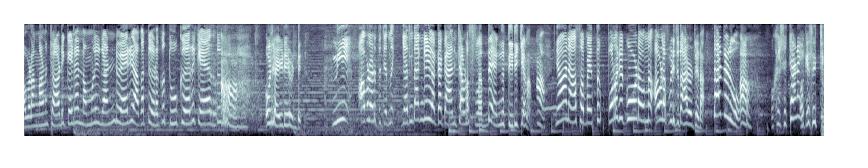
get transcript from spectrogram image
അവളങ്ങാണ് ചാടിക്കഴിഞ്ഞാൽ നമ്മൾ രണ്ടുപേരും അകത്ത് കിടക്ക് തൂക്കേറി കയറും ഒരു ഐഡിയ ഉണ്ട്. നീ അവളടുത്ത് ചെന്ന് എന്തെങ്കിലും ഒക്കെ കാണിച്ച് അവളെ ശ്രദ്ധ അങ്ങ് തിരിക്കണം. ഞാൻ ആ സമയത്ത് പുറകെ കൂടെ ഒന്ന് അവളെ പിടിച്ച് താഴോട്ടിടാം താട്ടിടുവോ ആ. ഓക്കെ സെറ്റാണ് ഓക്കെ സെറ്റ്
